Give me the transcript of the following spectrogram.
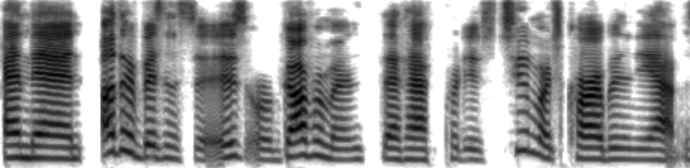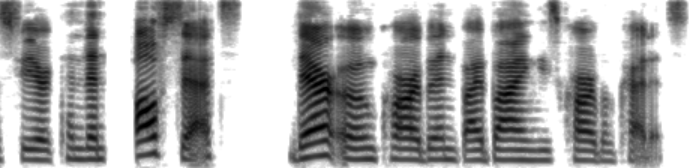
And then other businesses or governments that have produced too much carbon in the atmosphere can then offset their own carbon by buying these carbon credits.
